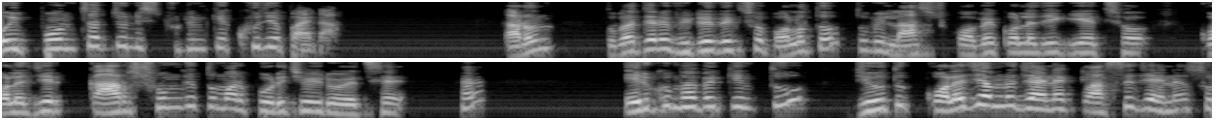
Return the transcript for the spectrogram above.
ওই পঞ্চাশ জন স্টুডেন্টকে খুঁজে পায় না। কারণ তোমরা যারা ভিডিও দেখছ, বলো তো, তুমি লাস্ট কবে কলেজে গিয়েছো? কলেজের কার সঙ্গে তোমার পরিচয় রয়েছে? হ্যাঁ? এরকম ভাবে কিন্তু যেহেতু কলেজে আমরা যাই না ক্লাসে যাই না সো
